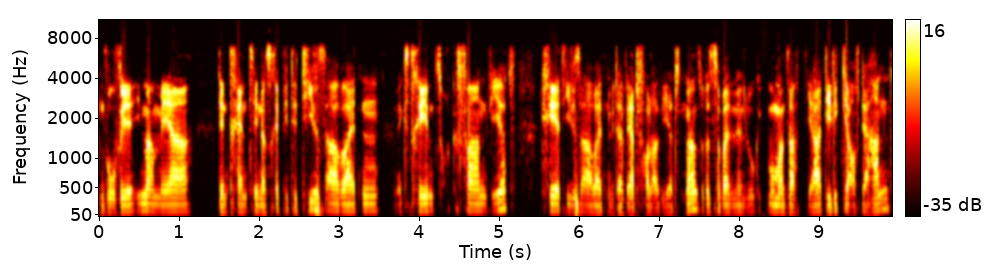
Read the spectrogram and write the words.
und wo wir immer mehr den Trend sehen, dass repetitives Arbeiten extrem zurückgefahren wird, kreatives Arbeiten wieder wertvoller wird. Ne? So, das ist aber eine Logik, wo man sagt, ja, die liegt ja auf der Hand.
